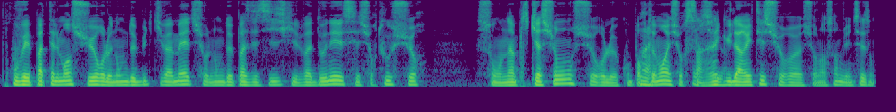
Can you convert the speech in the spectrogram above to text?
prouver pas tellement sur le nombre de buts qu'il va mettre, sur le nombre de passes décisives qu'il va donner, c'est surtout sur son implication, sur le comportement et sur sa régularité sur, sur l'ensemble d'une saison.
